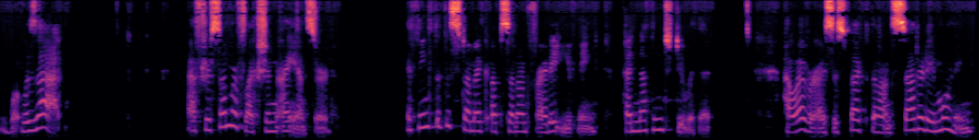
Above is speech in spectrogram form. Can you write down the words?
What was that? After some reflection, I answered, I think that the stomach upset on Friday evening had nothing to do with it. However, I suspect that on Saturday morning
